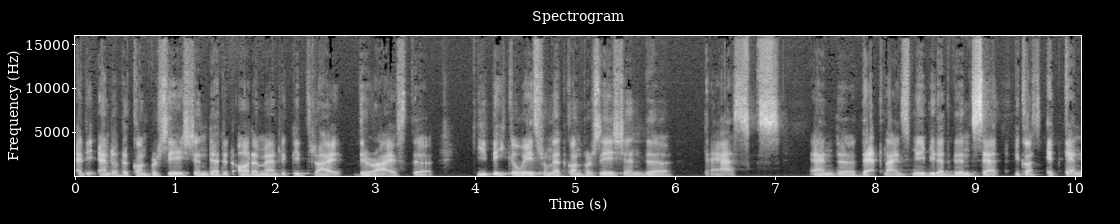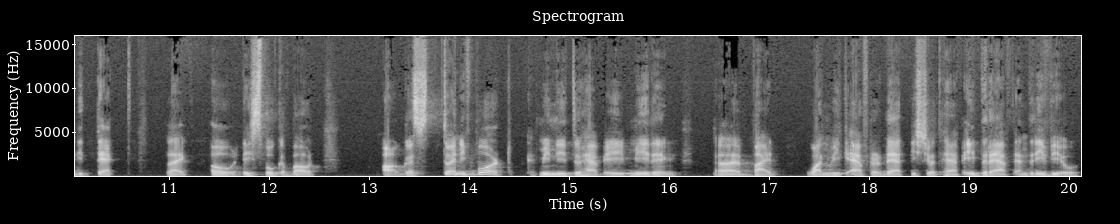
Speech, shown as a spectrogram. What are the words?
at the end of the conversation that it automatically dri- derives the key takeaways from that conversation, the tasks, and the deadlines maybe that been set because it can detect like oh they spoke about august 24th we need to have a meeting uh, by one week after that we should have a draft and review.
